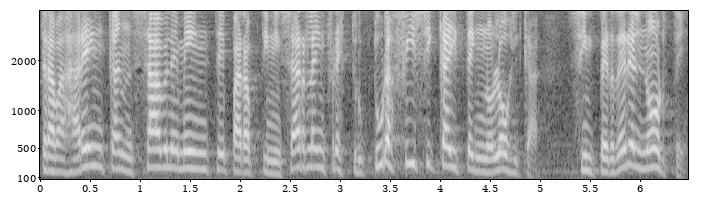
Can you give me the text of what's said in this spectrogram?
Trabajaré incansablemente para optimizar la infraestructura física y tecnológica sin perder el norte,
